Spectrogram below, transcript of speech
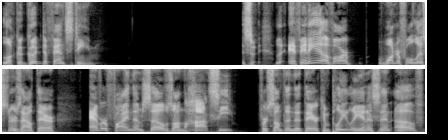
look a good defense team. So if any of our wonderful listeners out there ever find themselves on the hot seat for something that they are completely innocent of,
